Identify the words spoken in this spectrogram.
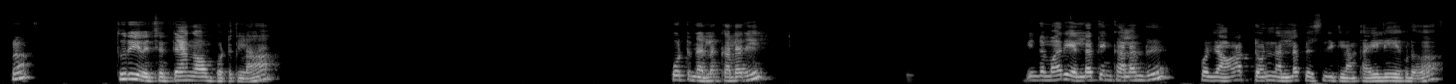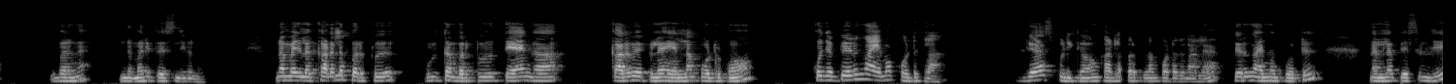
அப்புறம் துரிய வச்ச தேங்காவும் போட்டுக்கலாம். போட்டு நல்லா கலரி இந்த மாதிரி எல்லாத்தையும் கலந்து கொஞ்சம் ஆட்டோன்னு நல்லா பிசைஞ்சிக்கலாம். கையிலேயே கூட. பாருங்க இந்த மாதிரி பிசைஞ்சுக்கணும். நம்ம இதில் கடலைப்பருப்பு உளுத்தம்பருப்பு தேங்காய் கருவேப்பிலை எல்லாம் போட்டிருக்கோம். கொஞ்சம் பெருங்காயமாக போட்டுக்கலாம். கேஸ் பிடிக்கும் கடலைப்பருப்புலாம் போட்டதுனால பெருங்காயமும் போட்டு நல்லா பிசைஞ்சு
